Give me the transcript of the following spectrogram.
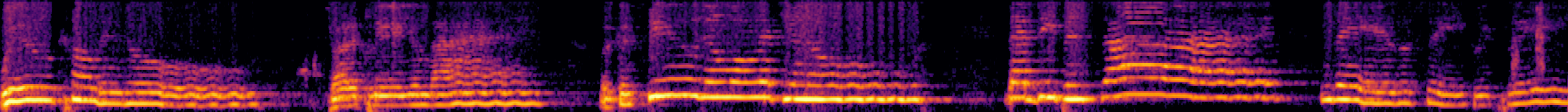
will come and go. Try to clear your mind, but confusion won't let you know that deep inside there's a sacred place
